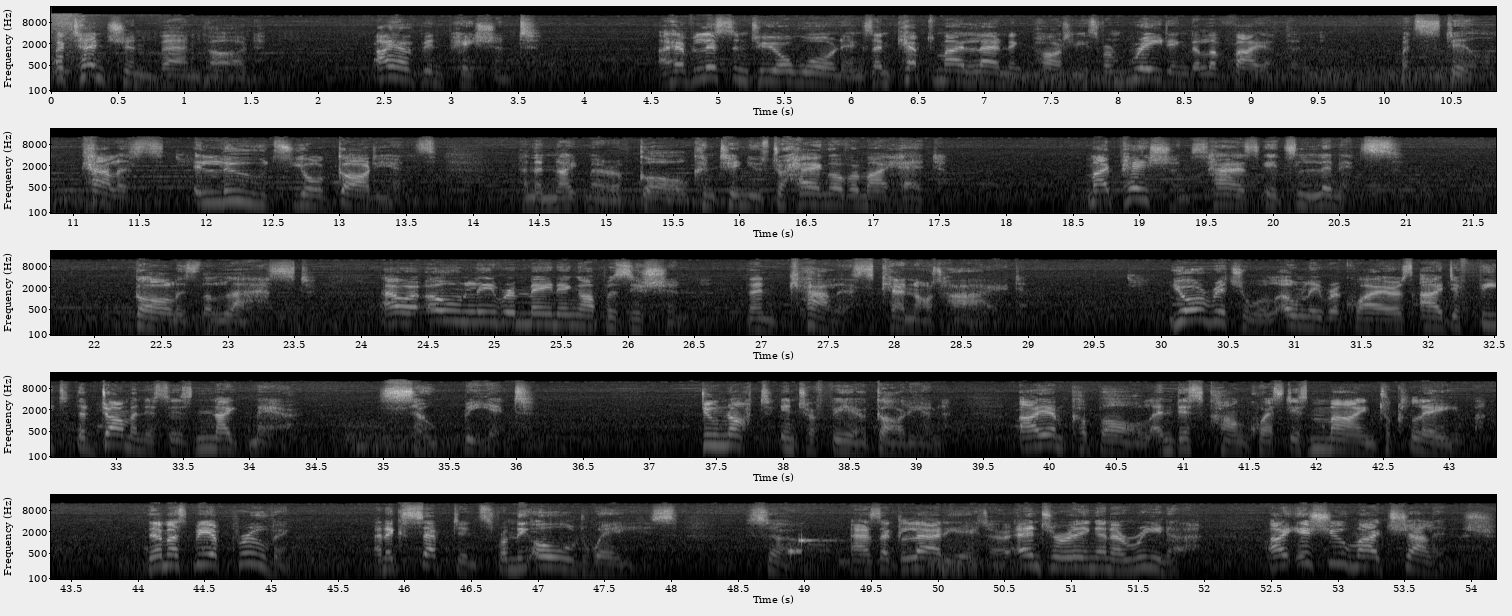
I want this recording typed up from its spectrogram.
Attention, Vanguard. I have been patient. I have listened to your warnings and kept my landing parties from raiding the Leviathan. But still, Calus eludes your guardians, and the nightmare of Ghaul continues to hang over my head. My patience has its limits. Ghaul is the last, our only remaining opposition. Then Calus cannot hide. Your ritual only requires I defeat the Dominus's nightmare. So be it. Do not interfere, Guardian. I am Cabal, and this conquest is mine to claim. There must be a proving, an acceptance from the old ways. So, as a gladiator entering an arena, I issue my challenge.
